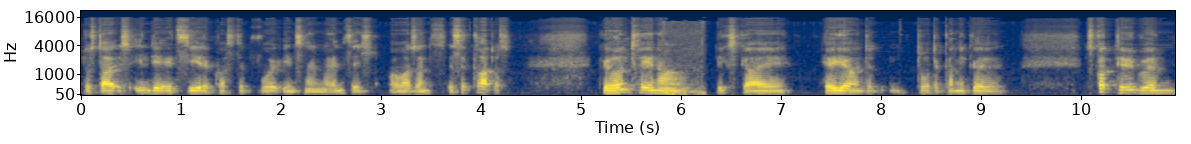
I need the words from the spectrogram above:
plus da ist in DLC, der kostet wohl 1,99, aber sonst ist es gratis. Gehirntrainer, Big Sky, Helja und der tote Karnickel, Scott Pilgrim.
